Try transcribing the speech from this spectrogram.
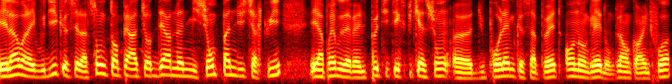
et là voilà, il vous dit que c'est la sonde température d'air d'admission, panne du circuit, et après vous avez une petite explication du problème que ça peut être en anglais, donc là encore une fois,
